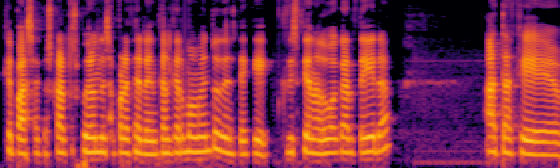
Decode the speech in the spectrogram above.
Que pasa? Que os cartos poderon desaparecer en calquer momento desde que Cristiana dou a carteira ata que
